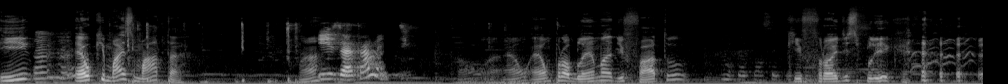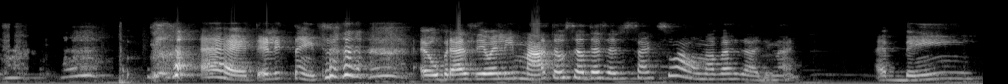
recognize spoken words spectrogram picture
e uhum. é o que mais mata né? Exatamente. Então, é um, é um problema de fato que Freud explica. é, ele tenta. É, o Brasil ele mata o seu desejo sexual, na verdade, né? É bem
